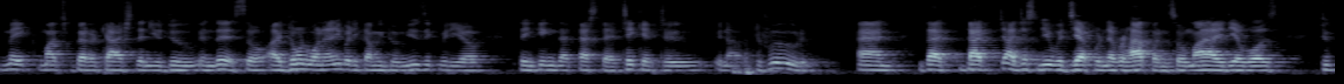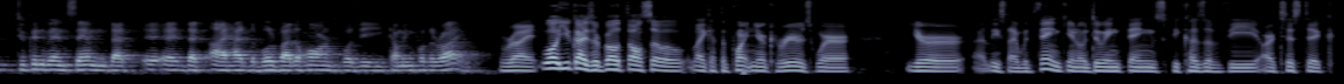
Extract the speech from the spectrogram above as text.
make much better cash than you do in this. So I don't want anybody coming to a music video thinking that that's their ticket to, you know, to food. And that that I just knew with Jeff would never happen. So my idea was to, to convince him that uh, that I had the bull by the horns. Was he coming for the ride? Right. Well, you guys are both also like at the point in your careers where you're, at least I would think, you know, doing things because of the artistic,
